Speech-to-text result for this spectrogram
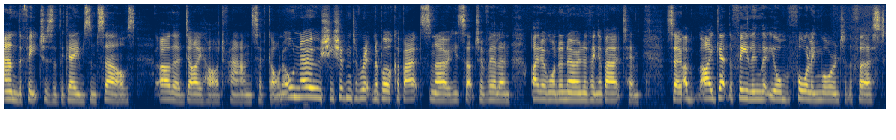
and the features of the games themselves. Other die-hard fans have gone, oh no, she shouldn't have written a book about Snow. He's such a villain. I don't want to know anything about him. So I, I get the feeling that you're falling more into the first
